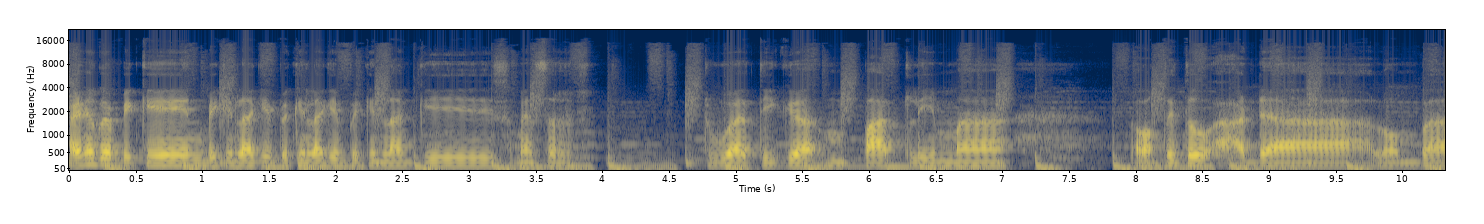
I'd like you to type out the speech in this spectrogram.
Akhirnya gue bikin, bikin lagi, bikin lagi, bikin lagi semester 2, 3, 4, 5 waktu itu ada lomba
